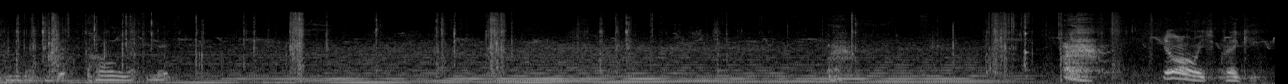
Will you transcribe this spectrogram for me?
Going to get hold of that net. Oh, he's cranky.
